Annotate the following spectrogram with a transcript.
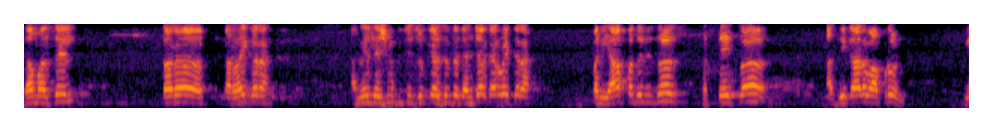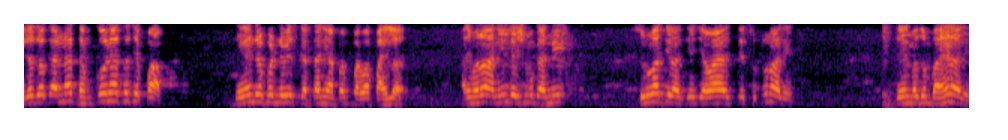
दम असेल तर कारवाई करा. अनिल देशमुखची चुकी असेल तर त्यांच्यावर कारवाई करा. पण या पद्धतीचं सत्तेचा अधिकार वापरून विरोधकांना धमकवण्याचं जे पाप देवेंद्र फडणवीस करताना आपण परवा पाहिलं. आणि म्हणून अनिल देशमुखांनी सुरुवातीला जे जेव्हा ते सुटून आले जेलमधून बाहेर आले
